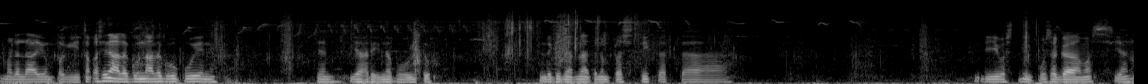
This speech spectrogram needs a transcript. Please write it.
Malalayo ang pagitan kasi nalago nalago po yan eh. Yan, yari na po ito. Nilagyan na natin ng plastic at ah, hindi iwas din po sa gamas. Yan.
